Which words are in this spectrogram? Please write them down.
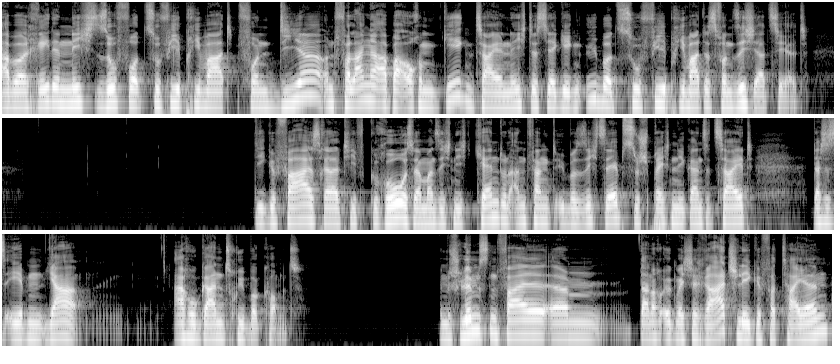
aber rede nicht sofort zu viel privat von dir und verlange aber auch im Gegenteil nicht, dass der Gegenüber zu viel Privates von sich erzählt. Die Gefahr ist relativ groß, wenn man sich nicht kennt und anfängt über sich selbst zu sprechen die ganze Zeit, dass es eben, ja, arrogant rüberkommt. Im schlimmsten Fall ähm, dann noch irgendwelche Ratschläge verteilen,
